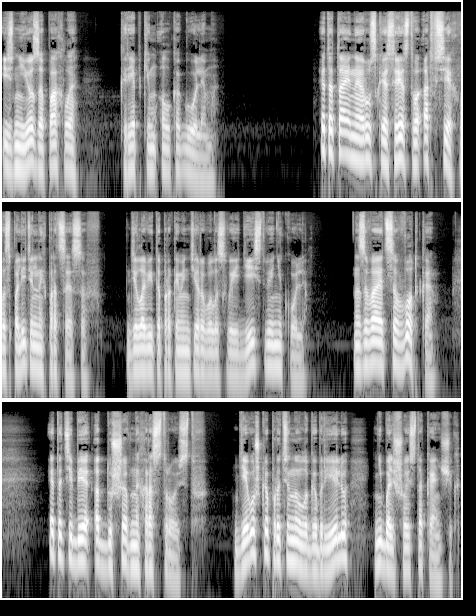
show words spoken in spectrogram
Из нее запахло крепким алкоголем. «Это тайное русское средство от всех воспалительных процессов», деловито прокомментировала свои действия Николь называется водка. Это тебе от душевных расстройств. Девушка протянула Габриэлю небольшой стаканчик.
